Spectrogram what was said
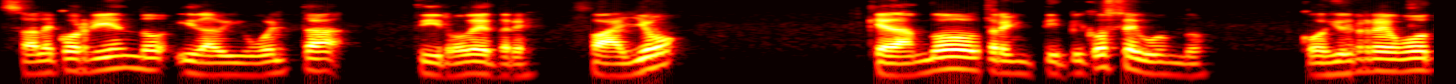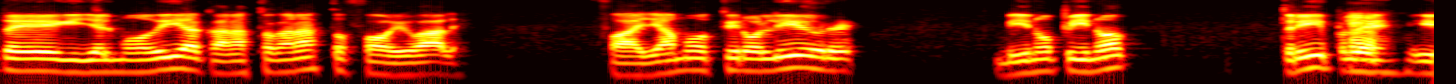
sale corriendo y David Vuelta tiró de 3. Falló, quedando treinta y pico segundos cogió el rebote Guillermo Díaz, canasto, canasto, Fabi Vale. Fallamos tiro libre, vino Pinot, triple, ah. y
